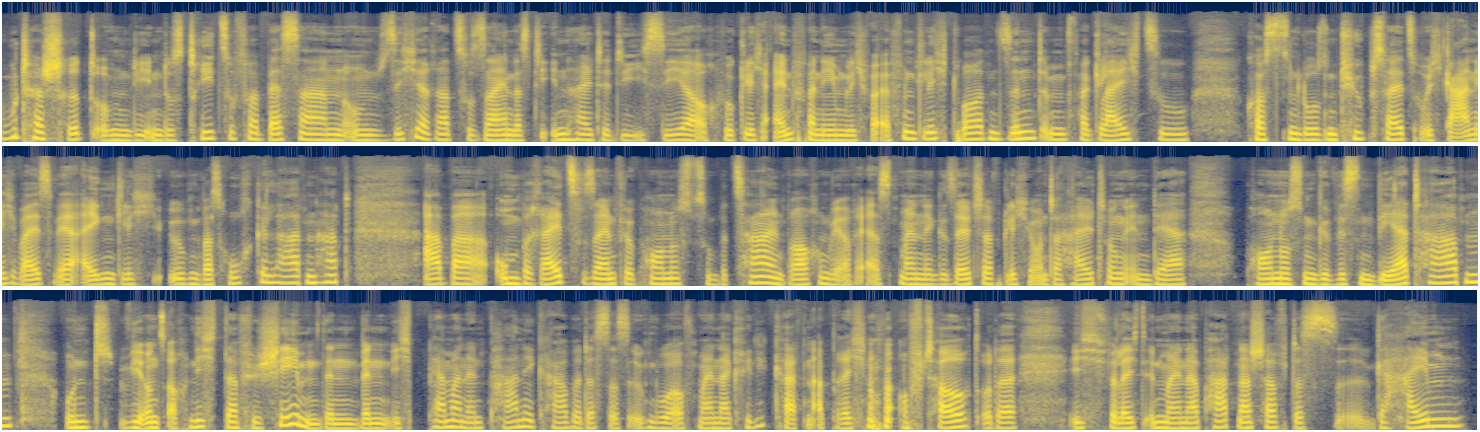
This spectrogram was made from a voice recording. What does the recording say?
guter Schritt, um die Industrie zu verbessern, um sicherer zu sein, dass die Inhalte, die ich sehe, auch wirklich einvernehmlich veröffentlicht worden sind im Vergleich zu kostenlosen Tube-Sites, wo ich gar nicht weiß, wer eigentlich irgendwas hochgeladen hat. Aber um bereit zu sein, für Pornos zu bezahlen, brauchen wir auch erstmal eine gesellschaftliche Unterhaltung, in der Pornos einen gewissen Wert haben und wir uns auch nicht dafür schämen. Denn wenn ich permanent Panik habe, dass das irgendwo auf meiner Kreditkartenabrechnung auftaucht oder ich vielleicht in meiner Partnerschaft das äh, geheim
